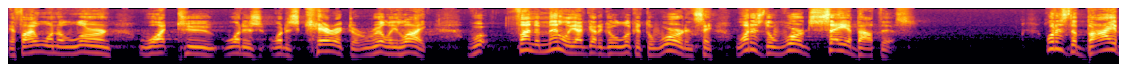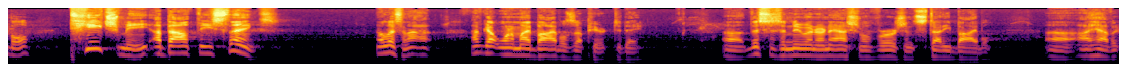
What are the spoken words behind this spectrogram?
if I want to learn what, to, what, is, what is character really like, fundamentally, I've got to go look at the Word and say, what does the Word say about this? What does the Bible teach me about these things? Now, listen, I, have got one of my Bibles up here today. Uh, this is a New International Version Study Bible. Uh, I have, a,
